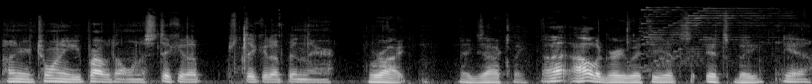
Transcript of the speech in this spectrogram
120, you probably don't want to stick it up, stick it up in there. Right. Exactly. I, I'll agree with you. It's it's B. Yeah,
